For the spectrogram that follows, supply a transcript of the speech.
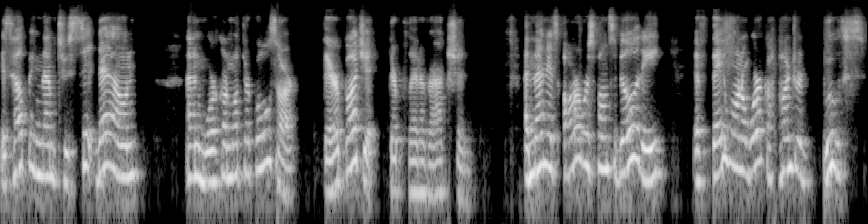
is helping them to sit down and work on what their goals are, their budget, their plan of action. And then it's our responsibility if they want to work 100 booths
